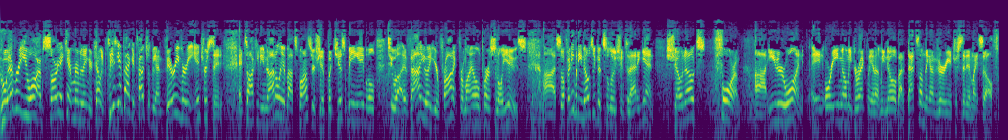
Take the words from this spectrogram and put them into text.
Whoever you are, I'm sorry I can't remember name of your company. Please get back in touch with me. I'm very, very interested in talking to you not only about sponsorship, but just being able to uh, evaluate your product for my own personal use. Uh, so if anybody knows a good solution to that, again, show notes, forum, uh, either one, and, or email me directly and let me know about it. That's something I'm very interested in myself.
